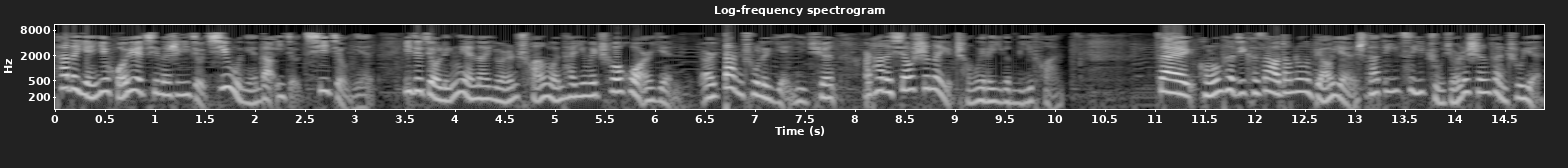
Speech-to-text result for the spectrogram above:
她的演艺活跃期呢是一九七五年到一九七九年，一九九零年呢有人传闻她因为车祸而演而淡出了演艺圈，而她的消失呢也成为了一个谜团。在《恐龙特辑可赛号》当中的表演，是她第一次以主角的身份出演，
